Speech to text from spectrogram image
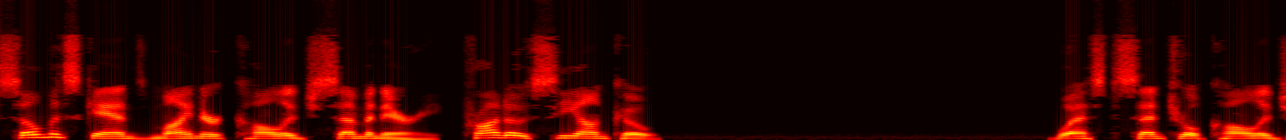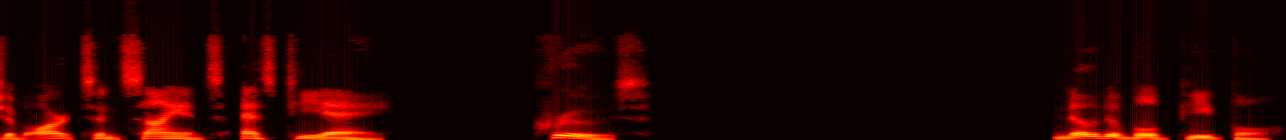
Somascans Minor College Seminary, Prado Siangco West Central College of Arts and Science, STA. Cruz Notable people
